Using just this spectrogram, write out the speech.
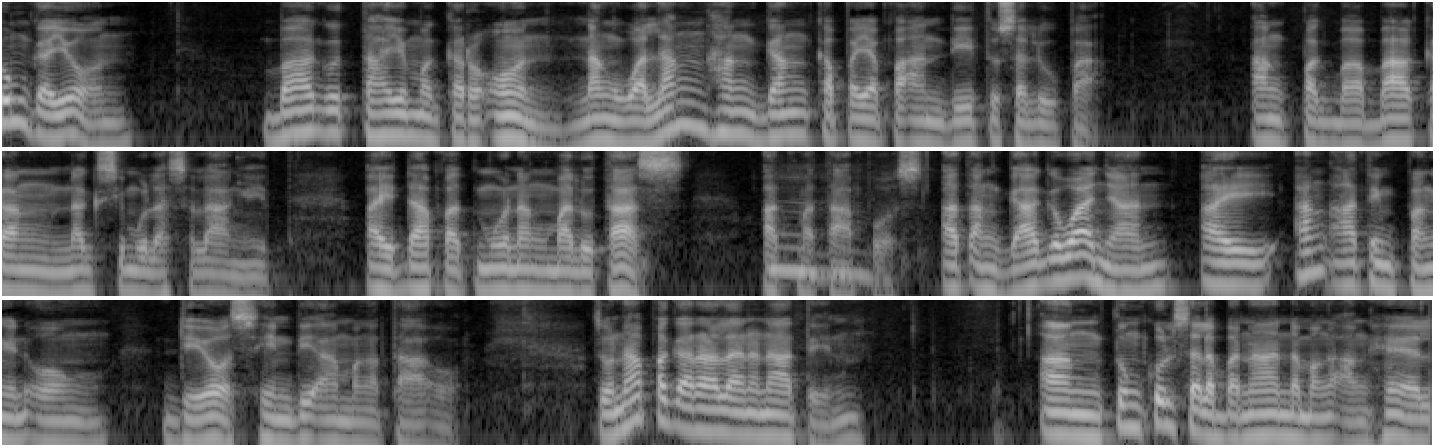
Kung gayon, bago tayo magkaroon ng walang hanggang kapayapaan dito sa lupa, ang pagbabakang nagsimula sa langit ay dapat munang malutas at matapos. At ang gagawa niyan ay ang ating Panginoong Diyos, hindi ang mga tao. So napag-aralan na natin ang tungkol sa labanan ng mga anghel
